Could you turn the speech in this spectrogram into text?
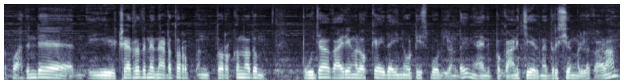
അപ്പോൾ അതിന്റെ ഈ ക്ഷേത്രത്തിന്റെ നട തുറ തുറക്കുന്നതും പൂജാ കാര്യങ്ങളൊക്കെ ഇത് ഈ നോട്ടീസ് ബോർഡിലുണ്ട്. ഞാനിപ്പോൾ കാണിച്ചു തരുന്ന ദൃശ്യങ്ങളിൽ കാണാം.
